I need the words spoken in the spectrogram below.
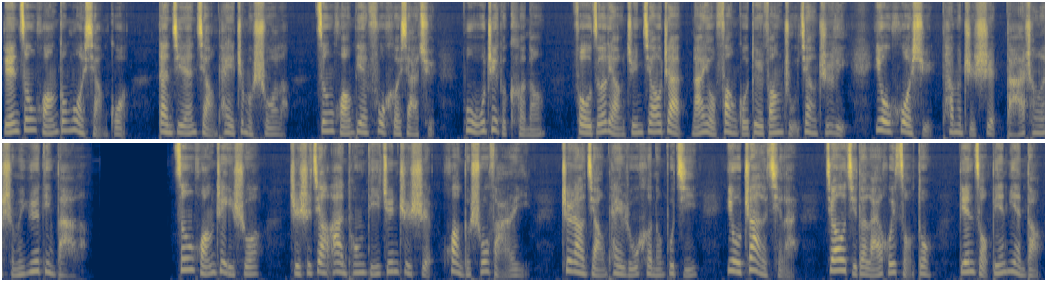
连曾黄都没想过。但既然蒋佩这么说了，曾黄便附和下去：不无这个可能。否则两军交战，哪有放过对方主将之理？又或许他们只是达成了什么约定罢了。曾黄这一说，只是将暗通敌军之事换个说法而已。这让蒋佩如何能不急？又站了起来，焦急地来回走动，边走边念道：“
